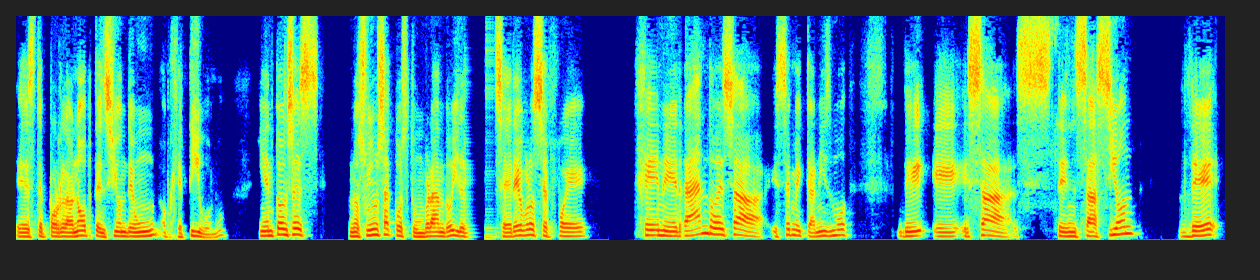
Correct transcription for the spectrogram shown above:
este, por la no obtención de un objetivo, ¿no? Y entonces nos fuimos acostumbrando y el cerebro se fue generando esa, ese mecanismo de eh, esa sensación de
